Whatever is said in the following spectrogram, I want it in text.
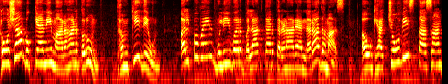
ठोशा बुक्क्यांनी मारहाण करून धमकी देऊन अल्पवयीन मुलीवर बलात्कार करणाऱ्या नराधमास अवघ्या चोवीस तासांत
